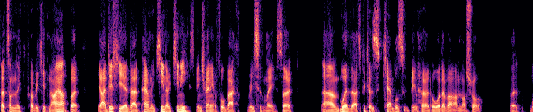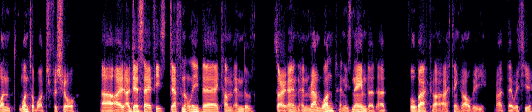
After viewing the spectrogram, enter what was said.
that's something to probably keep an eye out. But yeah, I did hear that apparently Keano Kini has been training at fullback recently. So um, whether that's because Campbell's been hurt or whatever, I'm not sure. But one one to watch for sure. Uh, I, I, dare say if he's definitely there come end of sorry and, and round one and he's named at, at fullback, uh, I think I'll be right there with you.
